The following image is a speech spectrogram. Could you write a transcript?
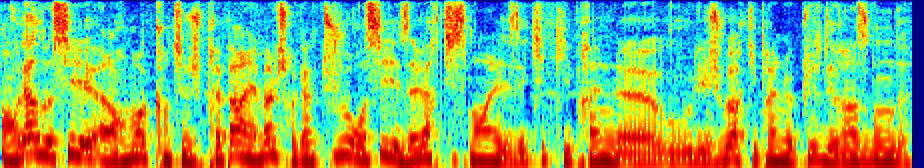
On regarde aussi, les- alors moi quand je prépare les matchs, je regarde toujours aussi les avertissements, les équipes qui prennent, euh, ou les joueurs qui prennent le plus de 20 secondes.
